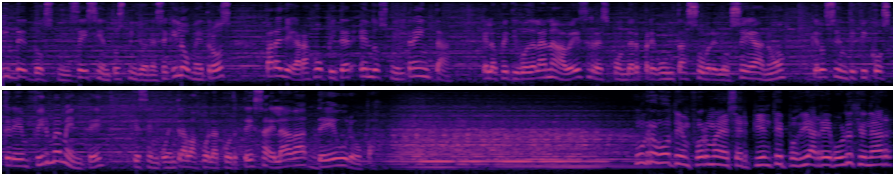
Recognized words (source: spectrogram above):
y de 2.600 millones de kilómetros para llegar a Júpiter en 2030. El objetivo de la nave es responder preguntas sobre el océano que los científicos creen firmemente que se encuentra bajo la corteza helada de Europa. Robot en forma de serpiente podría revolucionar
